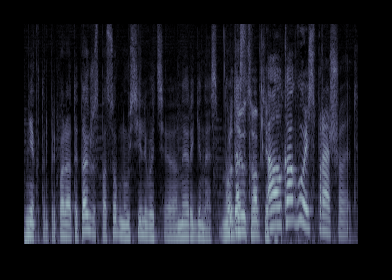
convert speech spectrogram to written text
Некоторые препараты также способны усиливать нейрогенез. Но вот я Продаются в А аптеках. алкоголь спрашивают.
